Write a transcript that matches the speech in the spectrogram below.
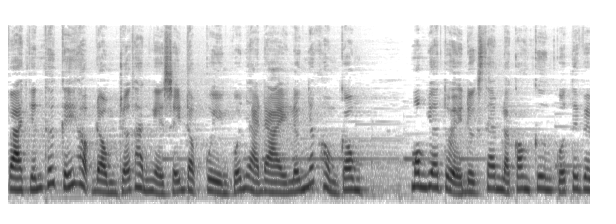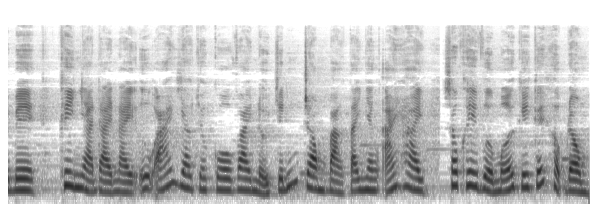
và chính thức ký hợp đồng trở thành nghệ sĩ độc quyền của nhà đài lớn nhất Hồng Kông. Mông Gia Tuệ được xem là con cưng của TVB khi nhà đài này ưu ái giao cho cô vai nữ chính trong Bàn tay nhân ái 2 sau khi vừa mới ký kết hợp đồng.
